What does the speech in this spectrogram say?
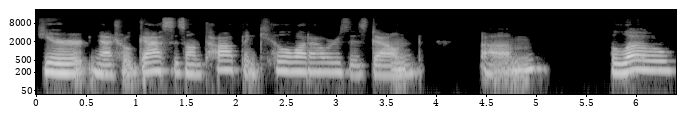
Here, natural gas is on top and kilowatt hours is down um, below.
